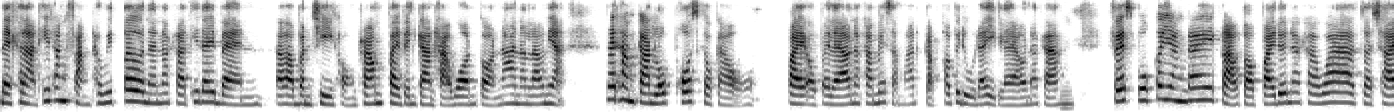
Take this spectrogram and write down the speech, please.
ในขณะที่ทางฝั่งทวิตเตอร์นั้นนะคะที่ได้แบนบัญชีของทรัมป์ไปเป็นการถาวรก่อนหน้านั้นแล้วเนี่ยได้ทำการลบโพสต์เก่าๆ ไปออกไปแล้วนะคะ ไม่สามารถกลับเข้าไปดูได้อีกแล้วนะคะ Facebook ก็ยังได้กล่าวต่อไปด้วยนะคะ ว่าจะใช้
